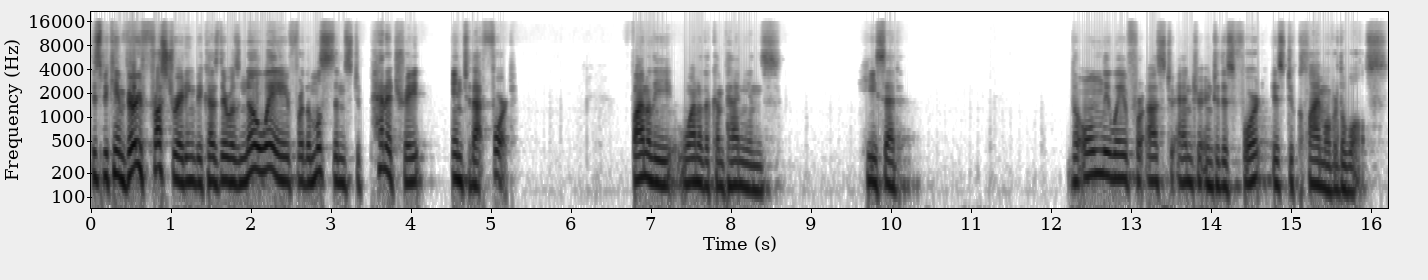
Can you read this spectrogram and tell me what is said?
this became very frustrating because there was no way for the Muslims to penetrate into that fort. Finally, one of the companions he said, The only way for us to enter into this fort is to climb over the walls.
